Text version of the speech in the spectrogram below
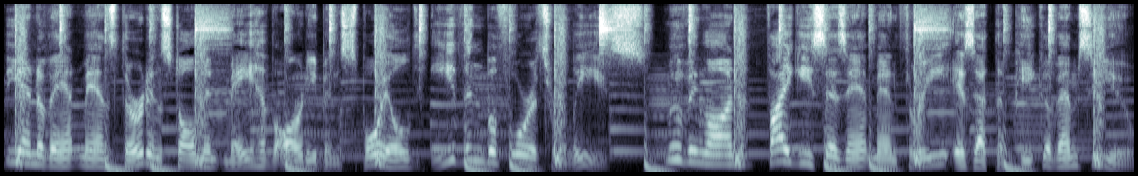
The end of Ant-Man's third installment may have already been spoiled even before its release. Moving on, Feige says Ant-Man 3 is at the peak of MCU.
